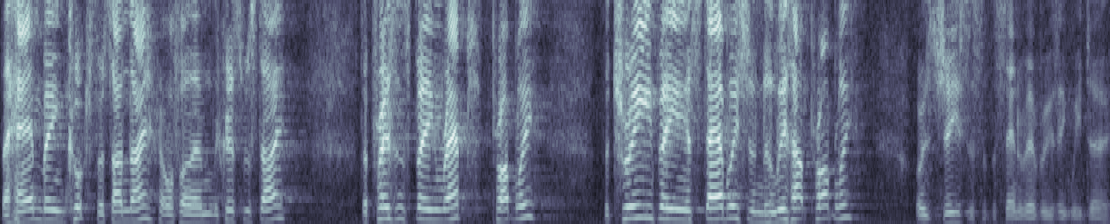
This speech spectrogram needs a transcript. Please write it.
The ham being cooked for Sunday or for the Christmas day? The presents being wrapped properly? The tree being established and lit up properly? Or is Jesus at the centre of everything we do?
